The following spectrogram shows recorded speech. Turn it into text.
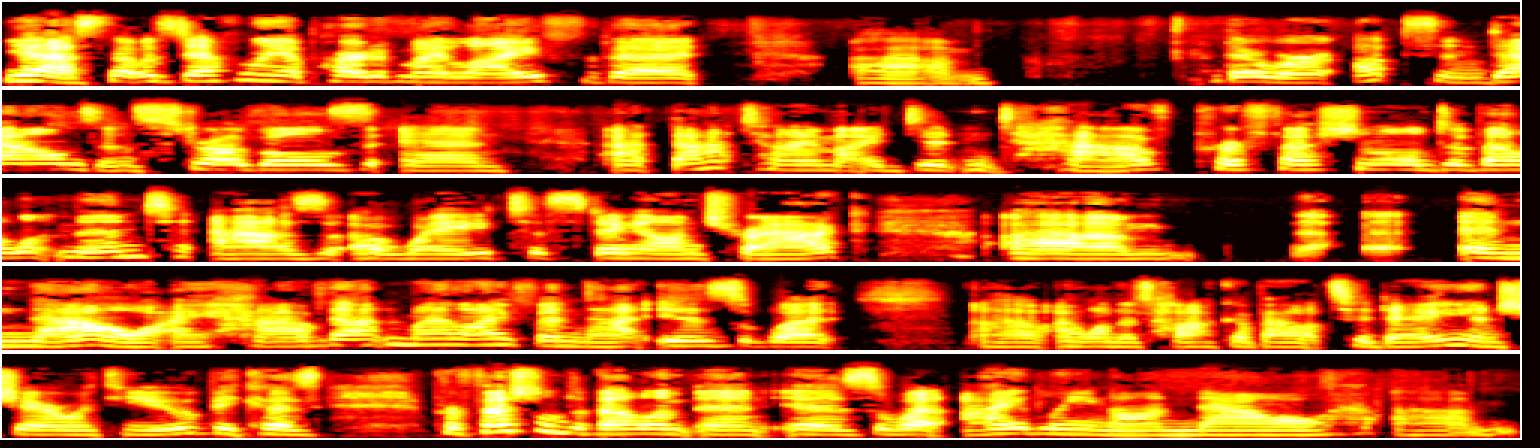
yes, that was definitely a part of my life that um, there were ups and downs and struggles. And at that time, I didn't have professional development as a way to stay on track. Um, and now I have that in my life, and that is what uh, I want to talk about today and share with you because professional development is what I lean on now um,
